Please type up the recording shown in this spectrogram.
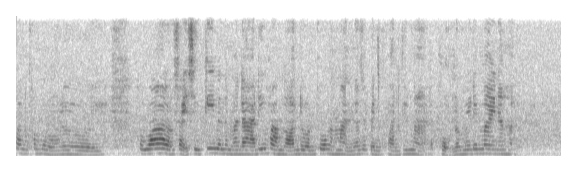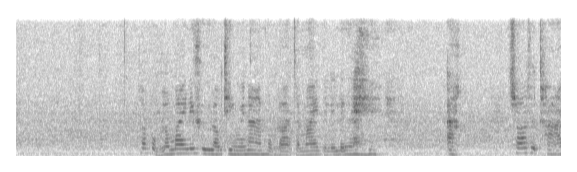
ค วันขโมงเลย เพราะว่าเราใส่ซิลกี้เป็นธรรมดาที่ความร้อนโดนพวกน้ำมันก็จะเป็นควันขึ้นมา แต่ผมเราไม่ได้ไหม้นะคะ ถ้าผมเราไหม้นี่คือเราทิ้งไว้นาน ผมเราอาจจะไหม้ไปเรื่อยๆ อะช่อสุดท้าย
